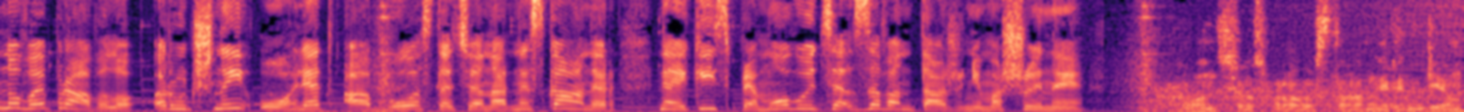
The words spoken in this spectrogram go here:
Нове правило ручний огляд або стаціонарний сканер, на який спрямовуються завантажені машини. Вон все с правой стороны рентген,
